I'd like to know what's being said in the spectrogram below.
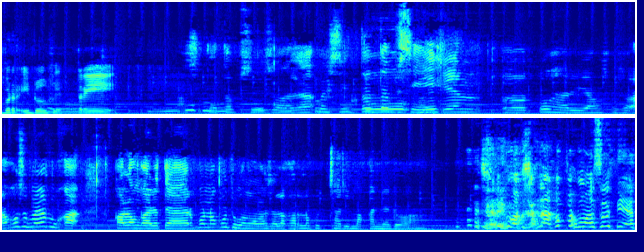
beridul fitri? Masih tetap sih soalnya masih tetap sih mungkin menurutku hari yang spesial aku sebenarnya buka kalau nggak ada THR pun aku juga nggak masalah karena aku cari makannya doang Cari makan apa maksudnya?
